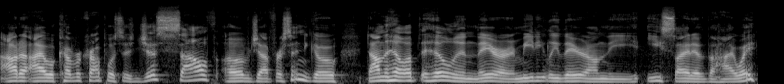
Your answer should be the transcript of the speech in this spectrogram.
out of Iowa Cover Crop, which is just south of Jefferson. You go down the hill, up the hill, and they are immediately there on the east side of the highway.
